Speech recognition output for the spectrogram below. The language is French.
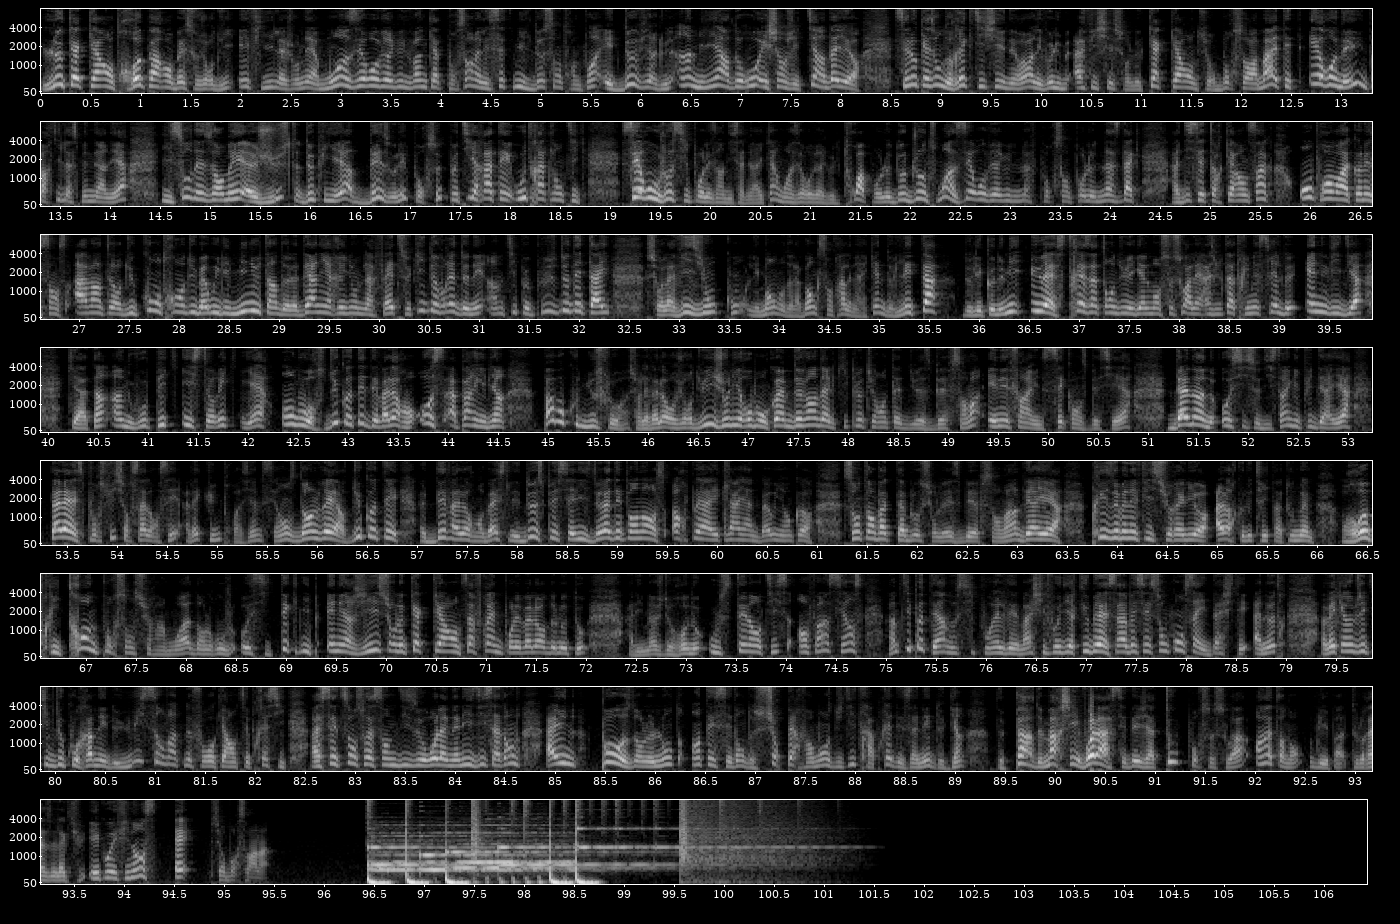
Le CAC 40 repart en baisse aujourd'hui et finit la journée à moins 0,24%. On a les 7230 points et 2,1 milliards d'euros échangés. Tiens, d'ailleurs, c'est l'occasion de rectifier une erreur. Les volumes affichés sur le CAC 40 sur Boursorama étaient erronés une partie de la semaine dernière. Ils sont désormais euh, justes depuis hier. Désolé pour ce petit raté outre-Atlantique. C'est rouge aussi pour les indices américains, moins 0,3 pour le Dow Jones, moins 0,9% pour le Nasdaq à 17h45. On prendra connaissance à 20h du compte rendu, bah oui, les minutes hein, de la dernière réunion de Fed, ce qui devrait donner un petit peu plus de détails sur la vision qu'ont les membres de la Banque centrale américaine de l'état de l'économie US. Très attendu également ce soir les résultats trimestriels de Nvidia qui a atteint un nouveau pic historique hier en bourse. Du côté des valeurs en hausse à Paris, eh bien pas beaucoup de news flow hein, sur les valeurs aujourd'hui. Joli rebond quand même de Vindel qui clôture en tête du SBF 120 et met fin à une séquence baissière. Danone aussi se distingue et puis derrière Thales poursuit sur sa lancée avec une troisième séance dans le vert. Du côté des valeurs en baisse, les deux spécialistes de la dépendance, Et Clariane, bah oui encore, sont en bas de tableau sur le SBF 120. Derrière, prise de bénéfice sur Elior alors que le titre a tout même repris 30% sur un mois. Dans le rouge aussi Technip Énergie. Sur le CAC 40, ça freine pour les valeurs de l'auto, à l'image de Renault ou Stellantis. Enfin, séance un petit peu terne aussi pour LVMH. Il faut dire qu'UBS a abaissé son conseil d'acheter à neutre avec un objectif de cours ramené de 829,40€, c'est précis, à 770 euros. L'analyse dit s'attendre à une pause dans le long antécédent de surperformance du titre après des années de gains de part de marché. Voilà, c'est déjà tout pour ce soir. En attendant, n'oubliez pas, tout le reste de l'actu éco et finance est sur Boursorama.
